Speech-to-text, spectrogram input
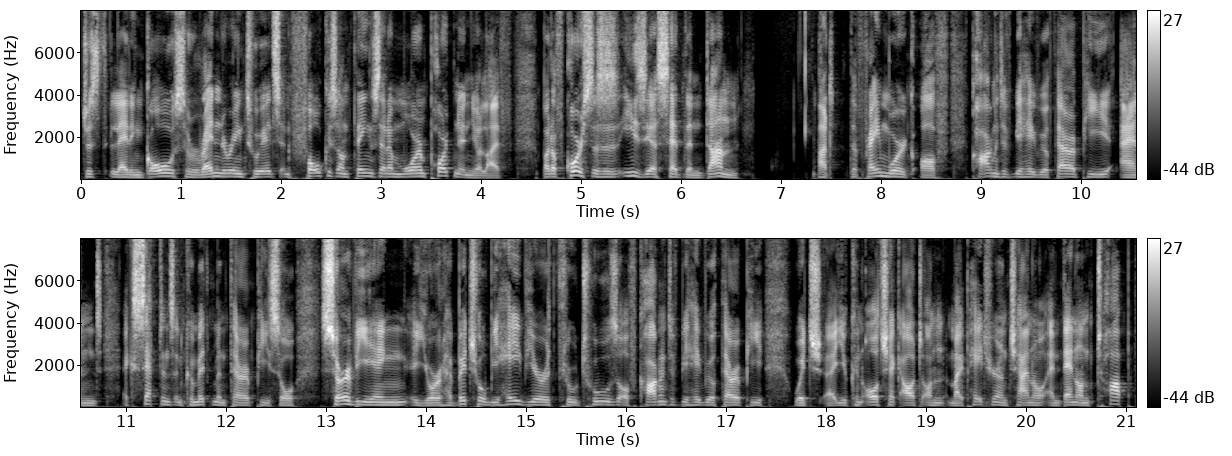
just letting go, surrendering to it, and focus on things that are more important in your life. But of course, this is easier said than done but the framework of cognitive behavioral therapy and acceptance and commitment therapy, so surveying your habitual behavior through tools of cognitive behavioral therapy, which uh, you can all check out on my Patreon channel, and then on top,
